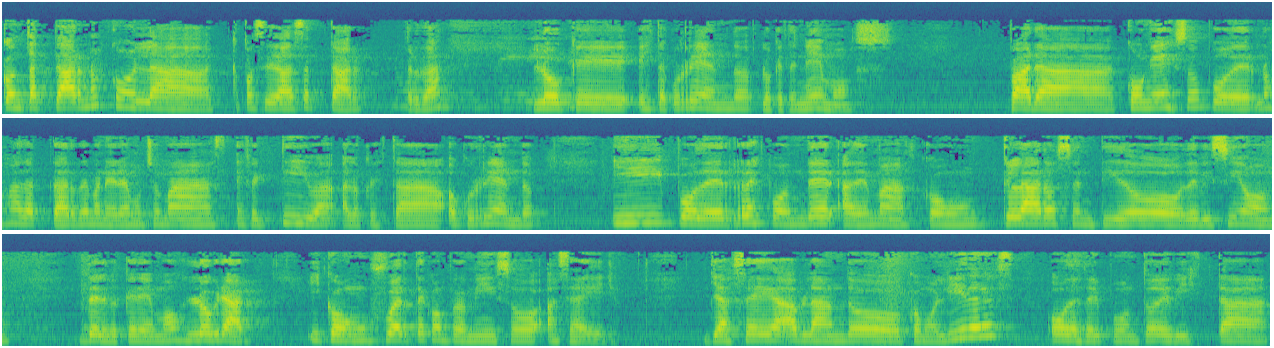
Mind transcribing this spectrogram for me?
contactarnos con la capacidad de aceptar, ¿verdad? Lo que está ocurriendo, lo que tenemos, para con eso podernos adaptar de manera mucho más efectiva a lo que está ocurriendo y poder responder además con un claro sentido de visión de lo que queremos lograr y con un fuerte compromiso hacia ello, ya sea hablando como líderes o desde el punto de vista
